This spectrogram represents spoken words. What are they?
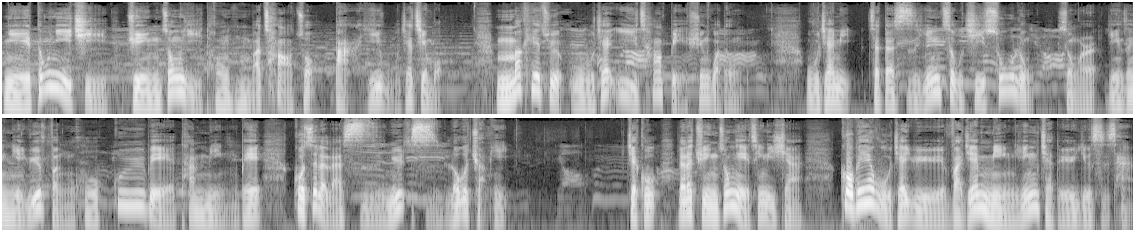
廿多年前群众系统没创作排演话剧节目。没开展话剧演唱培训活动，话剧迷只得自行组建沙龙，从而形成业余文化官办特民办，各自辣辣自娱自乐的局面。结果，辣辣群众眼睛里向，国办话剧院不及民营集团有市场，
